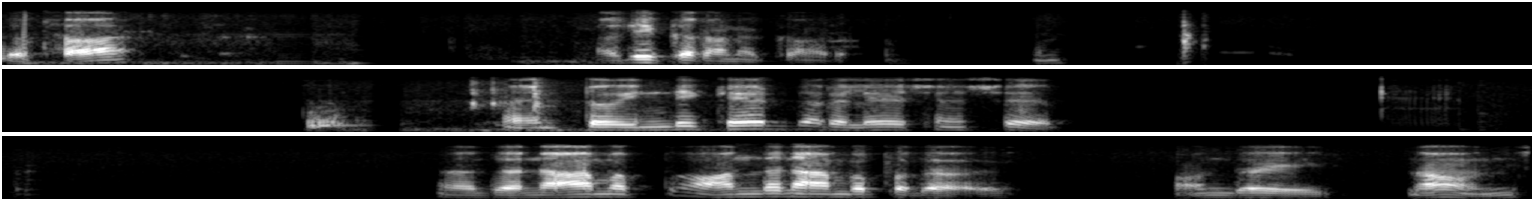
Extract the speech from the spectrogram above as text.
तथा अधिकरणकारकम् and to indicate the relationship uh, the nama on the namapada on the nouns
